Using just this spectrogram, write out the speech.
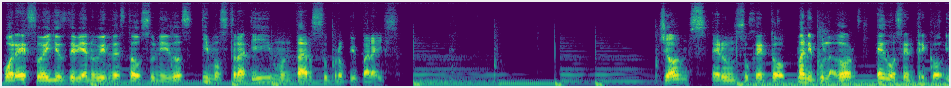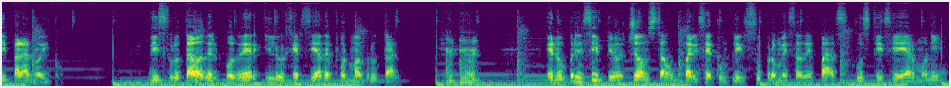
por eso ellos debían huir de Estados Unidos y, mostrar, y montar su propio paraíso. Jones era un sujeto manipulador, egocéntrico y paranoico. Disfrutaba del poder y lo ejercía de forma brutal. En un principio, Johnstown parecía cumplir su promesa de paz, justicia y armonía.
